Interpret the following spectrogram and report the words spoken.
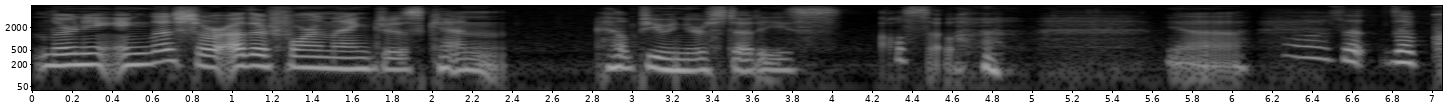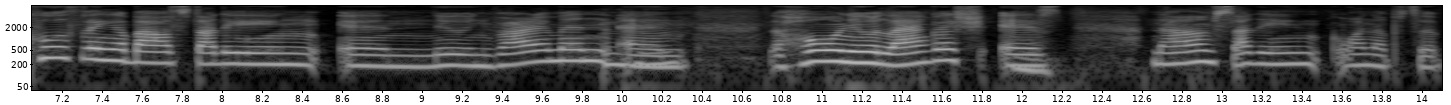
learning English or other foreign languages can help you in your studies also. yeah. Well, the the cool thing about studying in new environment Mhm. and the whole new language is now I'm studying one of the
